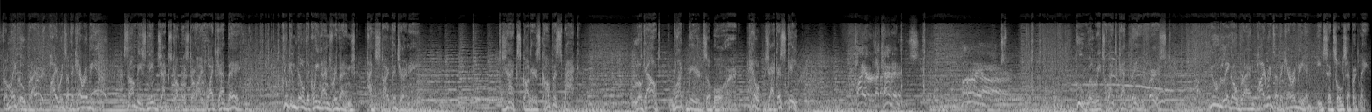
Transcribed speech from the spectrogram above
from Lego brand Pirates of the Caribbean. Zombies need Jack's compass to find Whitecap Bay. You can build the Queen Anne's Revenge and start the journey. Jack's got his compass back. Look out, Blackbeard's aboard. Help Jack escape. Fire the cannons! Fire! Who will reach Whitecap Bay first? New Lego brand Pirates of the Caribbean, each set sold separately.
